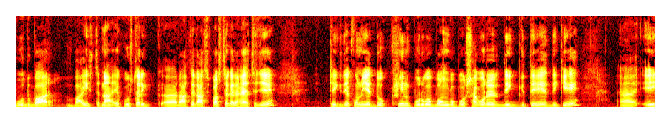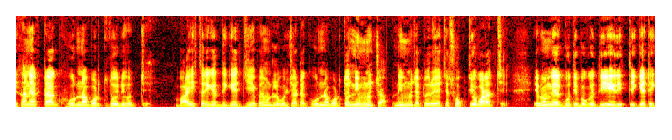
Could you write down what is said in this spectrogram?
বুধবার বাইশ, না, একুশ তারিখ রাতের আশপাশ থেকে দেখা যাচ্ছে যে, ঠিক দেখুন, এই দক্ষিণ পূর্ব বঙ্গোপসাগরের দিকতে, দিকে এইখানে একটা ঘূর্ণাবর্ত তৈরি হচ্ছে। বাইশ তারিখের দিকে জিএফএস মডেল বলছে একটা ঘূর্ণাবর্ত নিম্নচাপ নিম্নচাপ তৈরি হয়েছে, শক্তিও বাড়াচ্ছে এবং এর গতি প্রকৃতি এদিক থেকে ঠিক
